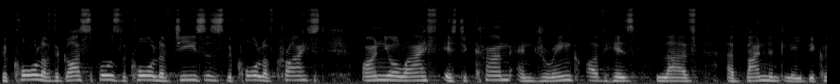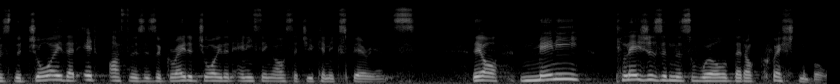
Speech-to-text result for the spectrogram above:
The call of the Gospels, the call of Jesus, the call of Christ on your life is to come and drink of his love abundantly because the joy that it offers is a greater joy than anything else that you can experience. There are many pleasures in this world that are questionable,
